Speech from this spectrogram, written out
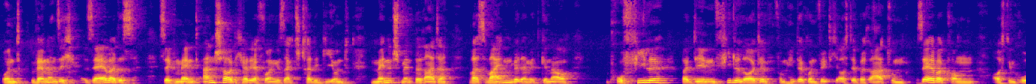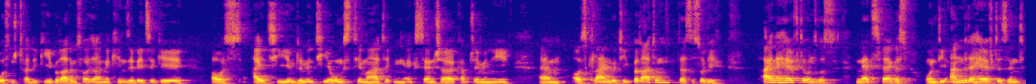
Und wenn man sich selber das Segment anschaut, ich hatte ja vorhin gesagt, Strategie- und Managementberater, was weinen wir damit genau? Profile, bei denen viele Leute vom Hintergrund wirklich aus der Beratung selber kommen, aus den großen Strategieberatungshäusern, McKinsey, BCG, aus IT-Implementierungsthematiken, Accenture, Capgemini, ähm, aus kleinen Boutique-Beratungen. Das ist so die eine Hälfte unseres Netzwerkes und die andere Hälfte sind,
